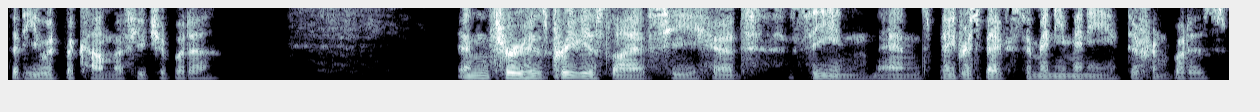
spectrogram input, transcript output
that he would become a future Buddha. And through his previous lives, he had seen and paid respects to many, many different Buddhas.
